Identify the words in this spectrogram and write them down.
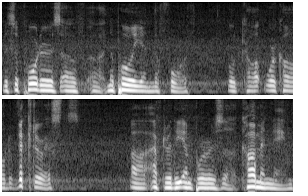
The supporters of uh, Napoleon IV were, call, were called Victorists uh, after the emperor's uh, common name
